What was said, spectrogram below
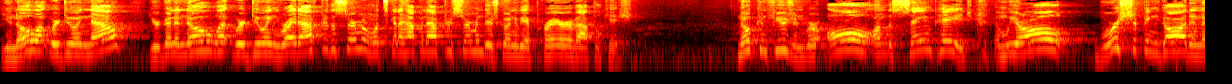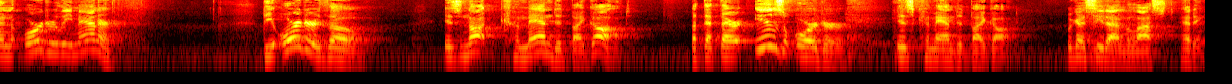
You know what we're doing now? You're going to know what we're doing right after the sermon. What's going to happen after sermon? There's going to be a prayer of application. No confusion. We're all on the same page, and we are all worshiping God in an orderly manner. The order, though, is not commanded by God, but that there is order is commanded by God. We're going to see that in the last heading.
